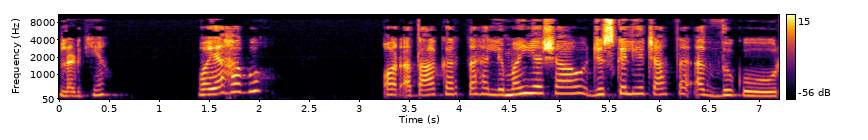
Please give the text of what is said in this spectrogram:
لڑکیاں۔ وہ اور عطا کرتا ہے لمئی یشا جس کے لیے چاہتا ہے ادکور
